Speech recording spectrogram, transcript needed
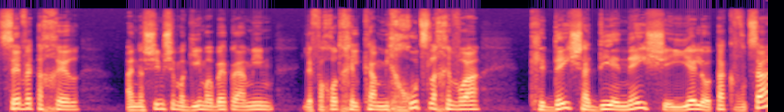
צוות אחר, אנשים שמגיעים הרבה פעמים, לפחות חלקם מחוץ לחברה, כדי שה-DNA שיהיה לאותה קבוצה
